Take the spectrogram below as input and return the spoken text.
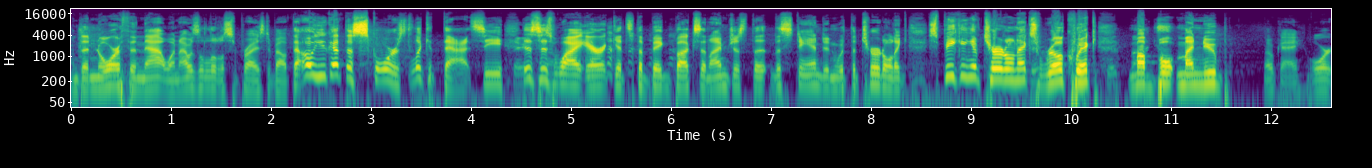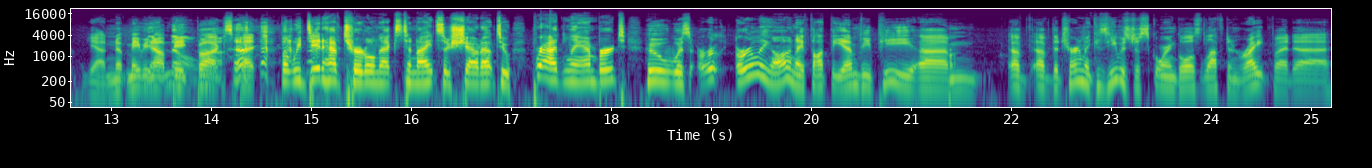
the North in that one. I was a little surprised about that. Oh, you got the scores. Look at that. See, this is why Erik gets the big bucks and I'm just the, the stand in with the turtleneck. Speaking of turtlenecks, real quick, my, bo- my new. Okay, or yeah, no, maybe Yeah, not no, big no. bucks, but but we did have turtlenecks tonight. So shout out to Brad Lambert, who was early, early on. I thought the MVP um, of, of the tournament because he was just scoring goals left and right, but uh,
